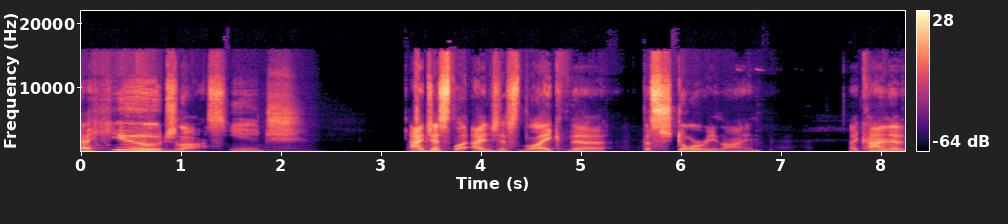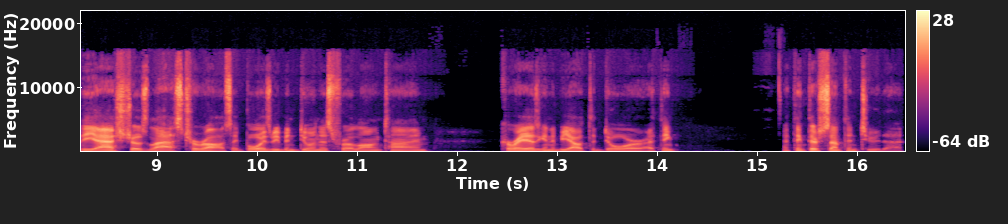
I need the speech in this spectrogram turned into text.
a huge loss. Huge. I just I just like the the storyline. Like kind of the Astros last hurrah. It's like, boys, we've been doing this for a long time. Correa's gonna be out the door. I think I think there's something to that.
